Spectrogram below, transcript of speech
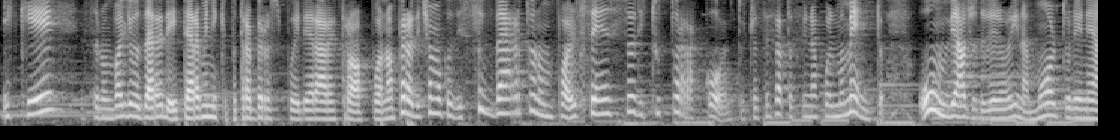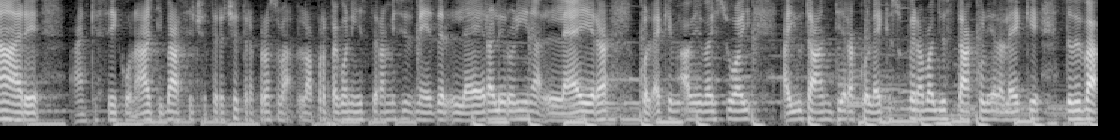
e che, adesso non voglio usare dei termini che potrebbero spoilerare troppo, no? Però diciamo così, sovvertono un po' il senso di tutto il racconto, cioè c'è stato fino a quel momento un viaggio dell'eroina molto lineare anche se con alti, bassi, eccetera, eccetera, però insomma la protagonista era Mrs. Maisel, lei era l'eroina, lei era colei che aveva i suoi aiutanti, era colei che superava gli ostacoli, era lei che doveva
